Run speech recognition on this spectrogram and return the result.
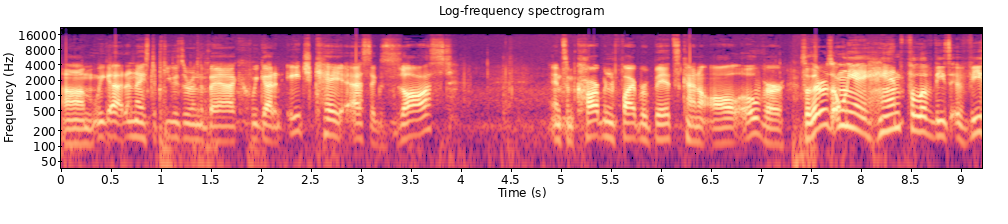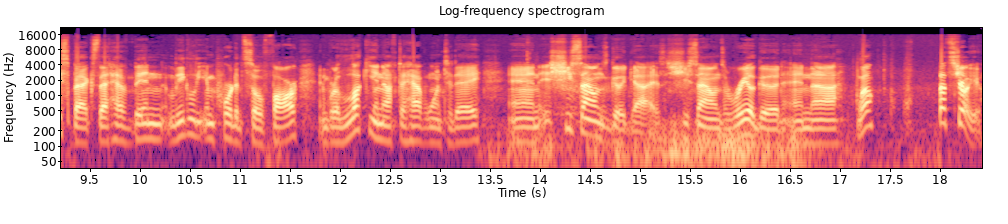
Um, we got a nice diffuser in the back. We got an HKS exhaust and some carbon fiber bits kind of all over. So there is only a handful of these V-Specs that have been legally imported so far, and we're lucky enough to have one today, and it, she sounds good, guys. She sounds real good, and uh, well, let's show you.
